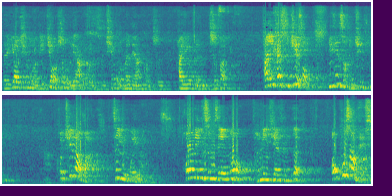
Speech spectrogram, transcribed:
呃，邀请我的教授两口子，请我们两口子还有人吃饭。他一开始介绍一定是很清楚，啊，可听了吧，这一位啊，郝林生在我彭林先生的奥库上才是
